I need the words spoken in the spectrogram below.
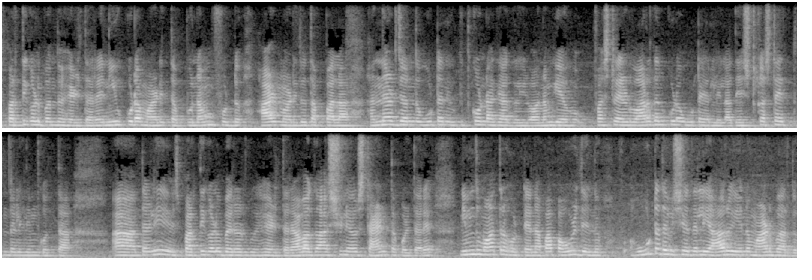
ಸ್ಪರ್ಧಿಗಳು ಬಂದು ಹೇಳ್ತಾರೆ, ನೀವು ಕೂಡ ಮಾಡಿದ ತಪ್ಪು ನಮ್ಮ ಫುಡ್ ಹಾಳು ಮಾಡಿದ್ದು ತಪ್ಪಲ್ಲ. ಹನ್ನೆರಡು ಜನದ ಊಟ ನೀವು ಕಿತ್ಕೊಂಡಾಗೆ ಆಗಲಿಲ್ವಾ? ನಮಗೆ ಫಸ್ಟ್ ಎರಡು ವಾರದಲ್ಲಿ ಕೂಡ ಊಟ ಇರಲಿಲ್ಲ. ಅದು ಎಷ್ಟು ಕಷ್ಟ ಇತ್ತು ಅಂತೇಳಿ ನಿಮ್ಗೆ ಗೊತ್ತಾ? ಅಂತೇಳಿ ಸ್ಪರ್ಧಿಗಳು ಬೇರೆಯವ್ರಿಗೂ ಹೇಳ್ತಾರೆ. ಆವಾಗ ಅಶ್ವಿನಿ ಅವರು ಸ್ಟ್ಯಾಂಡ್ ತಗೊಳ್ತಾರೆ. ನಿಮ್ಮದು ಮಾತ್ರ ಹೊಟ್ಟೆನ? ಪಾಪ ಅವಳ್ದೇನು ಊಟದ ವಿಷಯದಲ್ಲಿ ಯಾರು ಏನು ಮಾಡಬಾರ್ದು.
